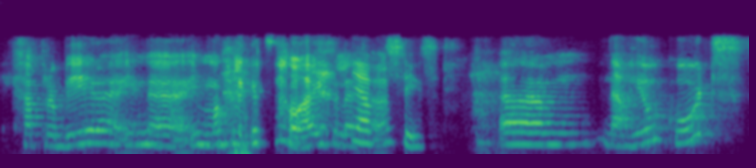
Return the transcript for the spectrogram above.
ik ga proberen in, uh, in makkelijke taal uit te leggen. ja, precies. Um, nou, heel kort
